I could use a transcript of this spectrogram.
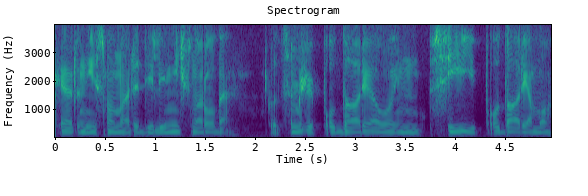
ker nismo naredili nič narobe. Kot sem že povdarjal in vsi povdarjamo,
